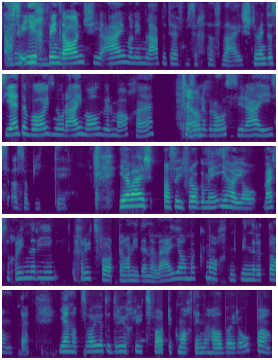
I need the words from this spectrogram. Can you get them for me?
Also ich finde, Anschi, einmal im Leben darf man sich das leisten. Wenn das jeder von uns nur einmal würde machen so ja. eine grosse Reise, also bitte. Ja, weißt also ich frage mich, ich habe ja, weißt du, so kleinere Kreuzfahrten habe ich dann alleine gemacht mit meiner Tante. Ich habe noch zwei oder drei Kreuzfahrten gemacht innerhalb Europa.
